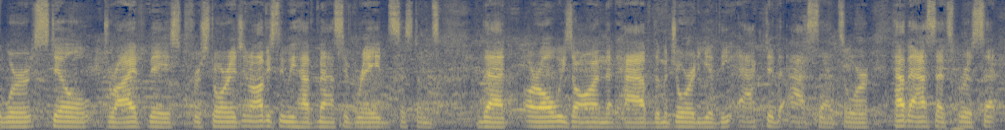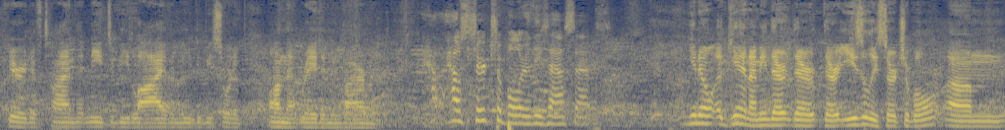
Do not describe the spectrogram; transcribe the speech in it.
we're still drive-based for storage, and obviously we have massive RAID systems that are always on that have the majority of the active assets or have assets for a set period of time that need to be live and need to be sort of on that RAID environment how, how searchable are these assets? You know, again, I mean, they're they're they're easily searchable, um,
